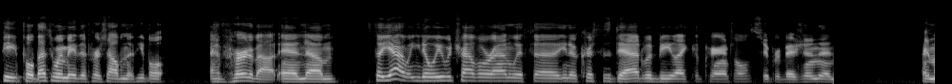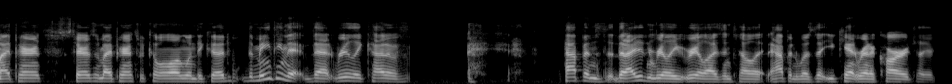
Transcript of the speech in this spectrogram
people that's when we made the first album that people have heard about, and um, so yeah, you know we would travel around with uh, you know Chris's dad would be like the parental supervision, and and my parents, Sara's and my parents would come along when they could. The main thing that that really kind of happens that I didn't really realize until it happened was that you can't rent a car until you're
